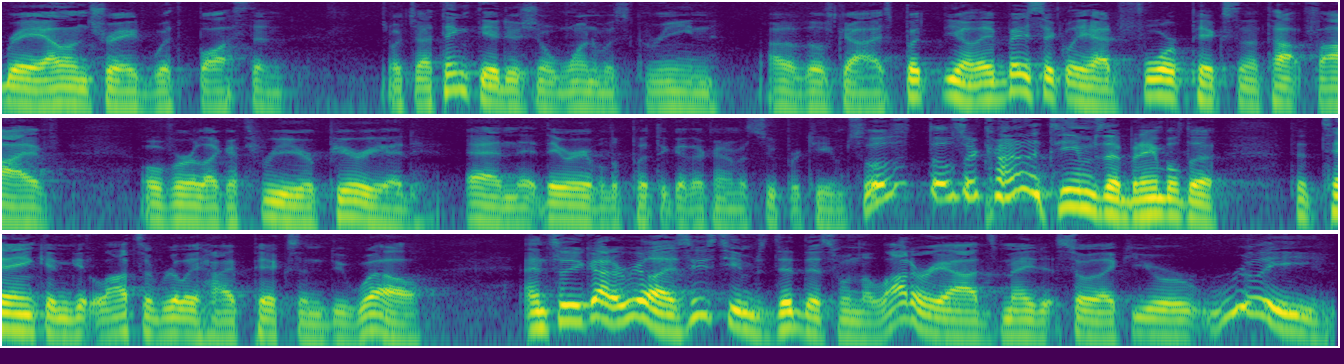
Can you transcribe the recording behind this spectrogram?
Ray Allen trade with Boston, which I think the additional one was Green out of those guys. But you know they basically had four picks in the top five over like a three year period, and they were able to put together kind of a super team. So those, those are kind of the teams that have been able to, to tank and get lots of really high picks and do well. And so you got to realize these teams did this when the lottery odds made it so like you were really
